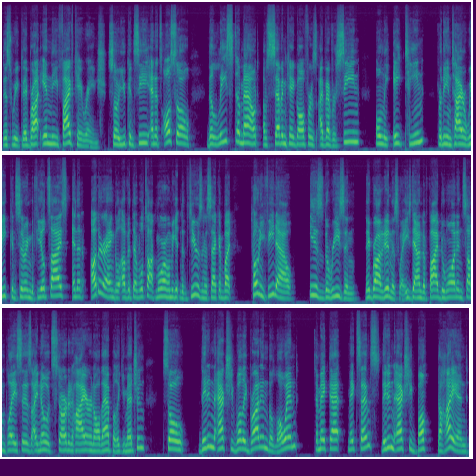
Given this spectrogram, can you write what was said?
this week. They brought in the 5K range. So you can see, and it's also the least amount of 7K golfers I've ever seen, only 18 for the entire week, considering the field size. And then other angle of it that we'll talk more on when we get into the tiers in a second. But Tony Finau is the reason they brought it in this way. He's down to five to one in some places. I know it started higher and all that, but like you mentioned, so they didn't actually. Well, they brought in the low end to make that make sense. They didn't actually bump the high end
